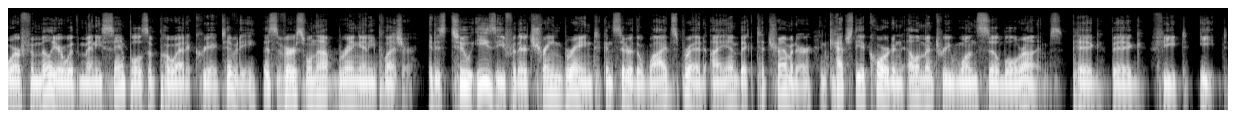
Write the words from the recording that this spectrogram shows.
who are familiar with many samples of poetic creativity, this verse will not bring any pleasure. It is too easy for their trained brain to consider the widespread iambic tetrameter and catch the accord in elementary one syllable rhymes pig, big, feet, eat.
